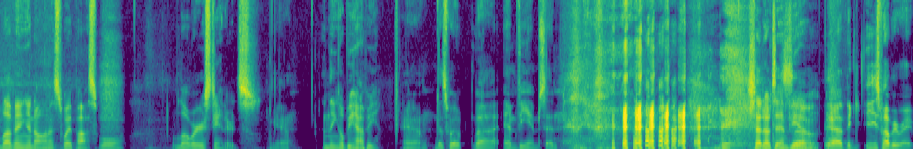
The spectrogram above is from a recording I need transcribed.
loving and honest way possible, lower your standards, yeah, and then you'll be happy. I know that's what uh, MVM said. Shout out to MVM. So, yeah, I think he's probably right.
